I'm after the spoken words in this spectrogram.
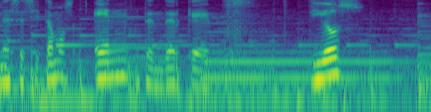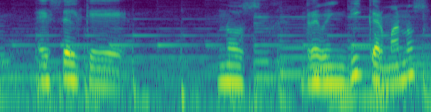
necesitamos entender que Dios es el que nos reivindica, hermanos,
